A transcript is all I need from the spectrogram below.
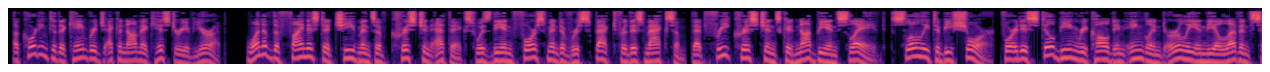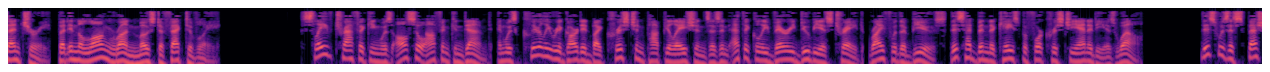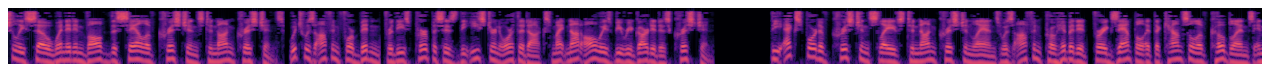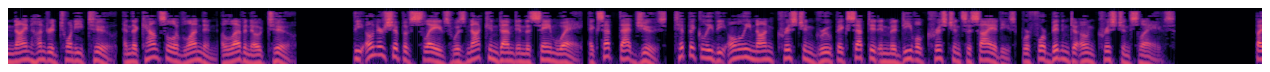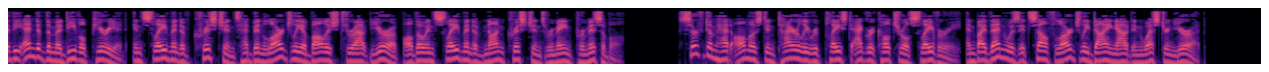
According to the Cambridge Economic History of Europe, one of the finest achievements of Christian ethics was the enforcement of respect for this maxim that free Christians could not be enslaved, slowly to be sure, for it is still being recalled in England early in the 11th century, but in the long run most effectively. Slave trafficking was also often condemned, and was clearly regarded by Christian populations as an ethically very dubious trade, rife with abuse this had been the case before Christianity as well. This was especially so when it involved the sale of Christians to non-Christians, which was often forbidden for these purposes the Eastern Orthodox might not always be regarded as Christian. The export of Christian slaves to non-Christian lands was often prohibited, for example at the Council of Koblenz in 922, and the Council of London 1102. The ownership of slaves was not condemned in the same way, except that Jews, typically the only non-Christian group accepted in medieval Christian societies, were forbidden to own Christian slaves. By the end of the medieval period, enslavement of Christians had been largely abolished throughout Europe although enslavement of non-Christians remained permissible. Serfdom had almost entirely replaced agricultural slavery, and by then was itself largely dying out in Western Europe.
